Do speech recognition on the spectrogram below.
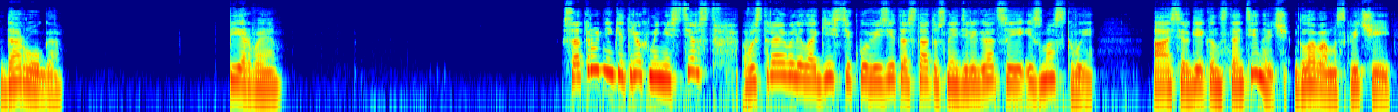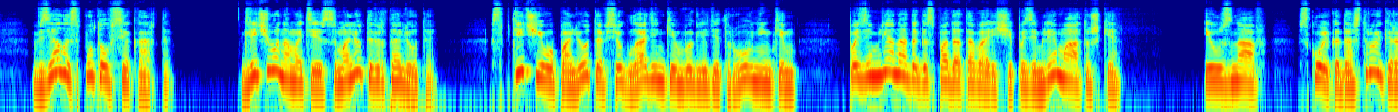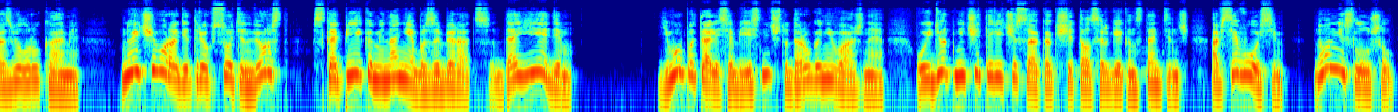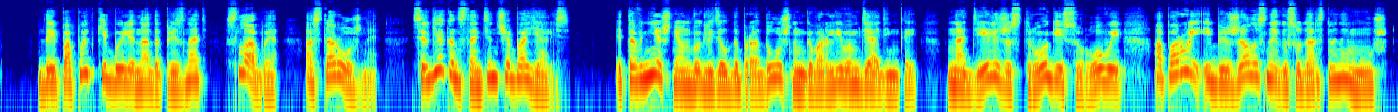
Дорога. Первое. Сотрудники трех министерств выстраивали логистику визита статусной делегации из Москвы, а Сергей Константинович, глава москвичей, взял и спутал все карты. Для чего нам эти самолеты-вертолеты? С птичьего полета все гладеньким выглядит, ровненьким. По земле надо, господа товарищи, по земле матушке. И узнав, сколько до стройки, развел руками – ну и чего ради трех сотен верст с копейками на небо забираться? Доедем!» Ему пытались объяснить, что дорога неважная. Уйдет не четыре часа, как считал Сергей Константинович, а все восемь. Но он не слушал. Да и попытки были, надо признать, слабые, осторожные. Сергея Константиновича боялись. Это внешне он выглядел добродушным, говорливым дяденькой. На деле же строгий, суровый, а порой и безжалостный государственный муж.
